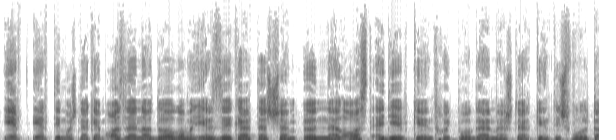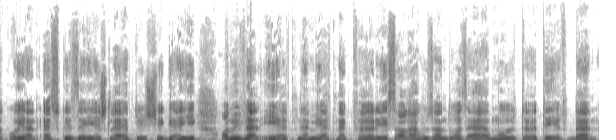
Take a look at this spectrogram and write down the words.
ért, érti most nekem, az lenne a dolgom, hogy érzékeltessem önnel azt egyébként, hogy polgármesterként is voltak olyan eszközei és lehetőségei, amivel élt, nem élt megfelelő rész aláhúzandó az elmúlt öt évben?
